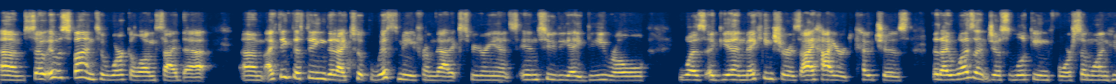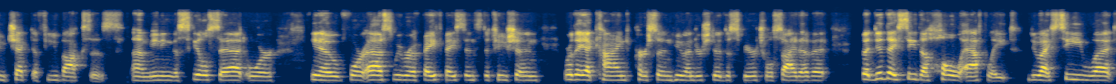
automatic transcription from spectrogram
Um, so it was fun to work alongside that. Um, I think the thing that I took with me from that experience into the AD role was again making sure as I hired coaches that I wasn't just looking for someone who checked a few boxes, um, meaning the skill set, or, you know, for us, we were a faith based institution. Were they a kind person who understood the spiritual side of it? But did they see the whole athlete? Do I see what,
